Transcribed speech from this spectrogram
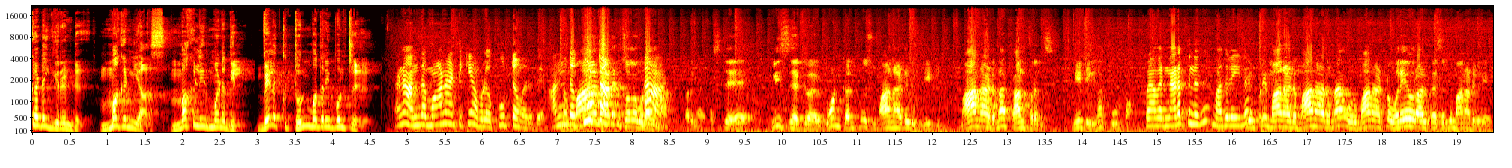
கடை இரண்டு. மகன்யாஸ் மகளிர் மனதில் விளக்கு தொன்மதுரை ஒன்று ஆனா அந்த மாநாட்டுக்கே அவ்வளவு கூட்டம் வருது. அந்த கூட்டம் மாநாடுன்னு சொல்லக்கூடாது. தான். பாருங்க ஃபர்ஸ்ட் ப்ளீஸ் டோன்ட் கன்ஃபியூஸ் மாநாடு வித் மீட்டிங் மாநாடுனா கான்ஃபரன்ஸ் மீட்டிங்னா கூட்டம். இப்ப அவர் நடத்துனது மதுரையில? எப்படி மாநாடு? மாநாடுனா ஒரு மாநாட்டில் ஒரே ஒரு ஆள் பேசுறது மாநாடு கிடையாது.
